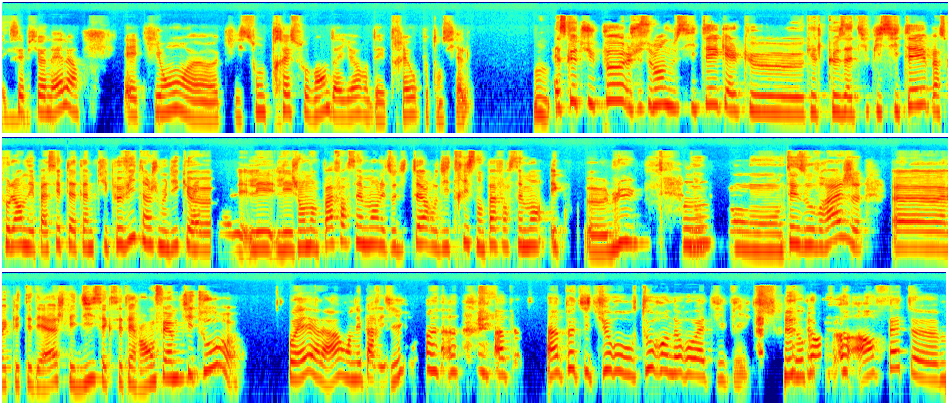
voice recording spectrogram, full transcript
exceptionnels et qui ont, qui sont très souvent d'ailleurs des très hauts potentiels. Mm. Est-ce que tu peux justement nous citer quelques quelques atypicités? Parce que là on est passé peut-être un petit peu vite. Hein. Je me dis que les, les gens n'ont pas forcément, les auditeurs auditrices n'ont pas forcément euh, lu mm. donc, tes ouvrages euh, avec les TDAH, les 10, etc. On fait un petit tour? Ouais, voilà, on est parti. un, petit tour, tour en neuroatypique. Donc en, fait, euh,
